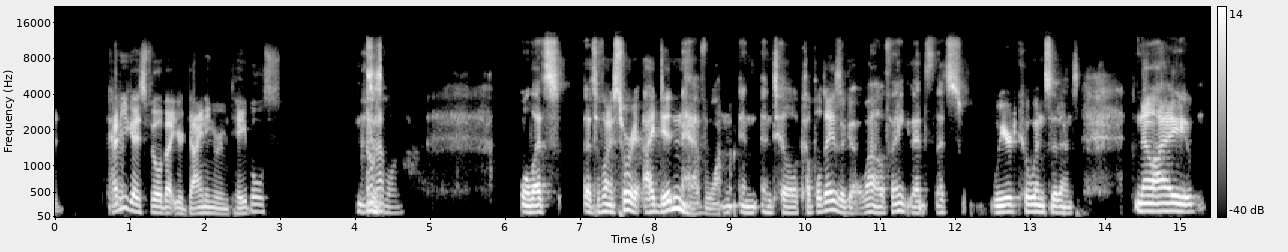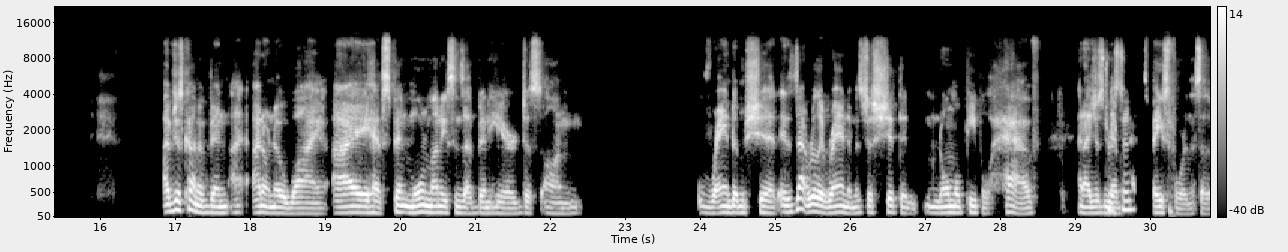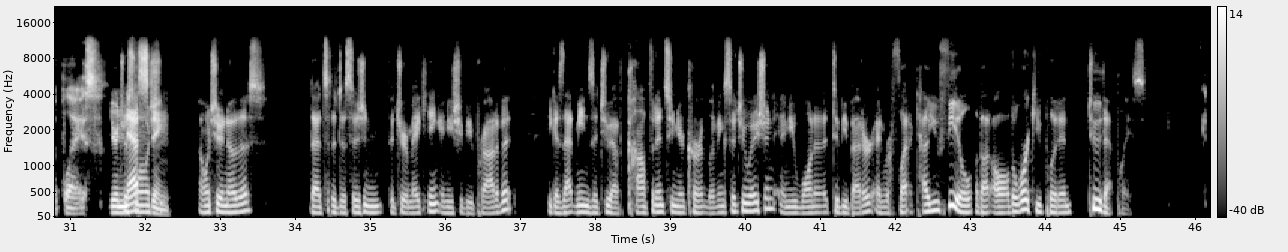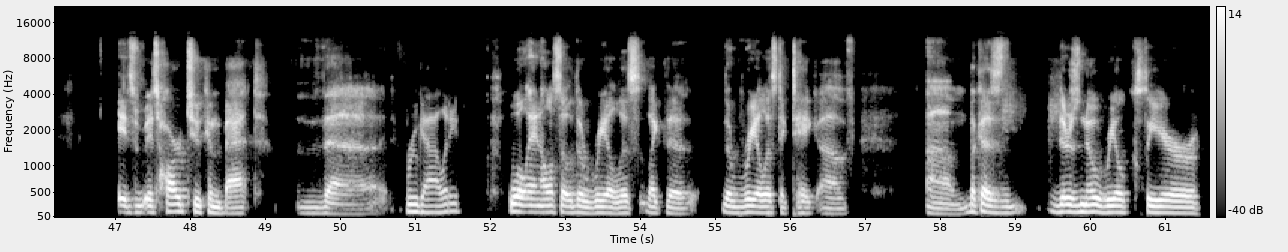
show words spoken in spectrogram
how do you guys feel about your dining room tables? I don't have one. Well, that's that's a funny story. I didn't have one in, until a couple days ago. Wow, thank that's that's weird coincidence. Now I I've just kind of been I, I don't know why. I have spent more money since I've been here just on random shit. It's not really random, it's just shit that normal people have. And I just Tristan? never had space for in this other place. You're Just I want you- nesting. I want you to know this. That's a decision that you're making, and you should be proud of it because that means that you have confidence in your current living situation and you want it to be better and reflect how you feel about all the work you put in to that place. It's it's hard to combat the Frugality. well and also the realist like the the realistic take of um because there's no real clear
